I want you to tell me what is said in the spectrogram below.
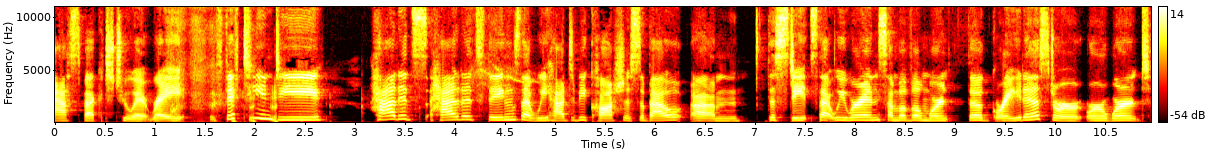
aspect to it, right? 15D had its had its things that we had to be cautious about. Um, the states that we were in, some of them weren't the greatest or or weren't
